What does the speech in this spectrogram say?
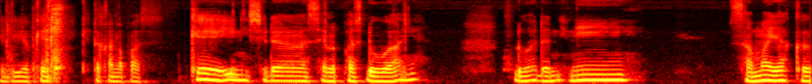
Jadi oke, kita akan lepas. Oke, ini sudah saya lepas dua ya. Dua dan ini sama ya ke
